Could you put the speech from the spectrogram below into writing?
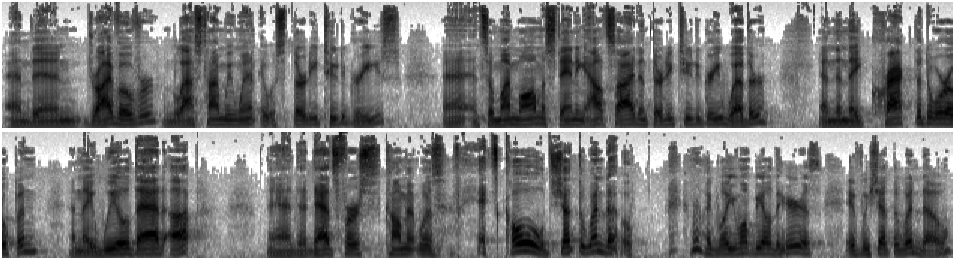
and then drive over. And the last time we went, it was 32 degrees. And so my mom is standing outside in 32 degree weather. And then they crack the door open and they wheel dad up. And uh, dad's first comment was, It's cold, shut the window. We're like, Well, you won't be able to hear us if we shut the window.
